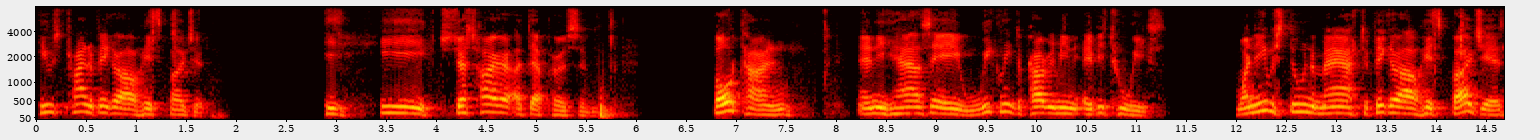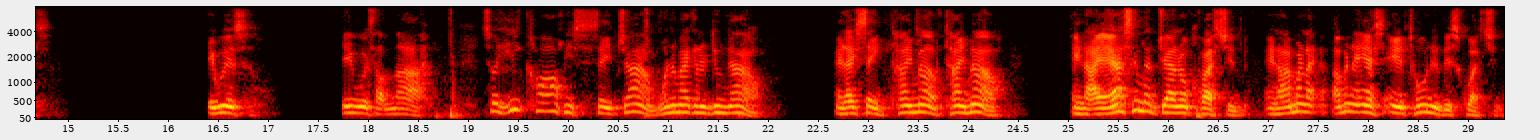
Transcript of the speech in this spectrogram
He was trying to figure out his budget. He he just hired a deaf person, full time, and he has a weekly department meeting every two weeks. When he was doing the math to figure out his budget, it was it was a lot. So he called me to say, John, what am I going to do now? And I say, time out, time out. And I asked him a general question, and I'm gonna I'm gonna ask Antonio this question.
